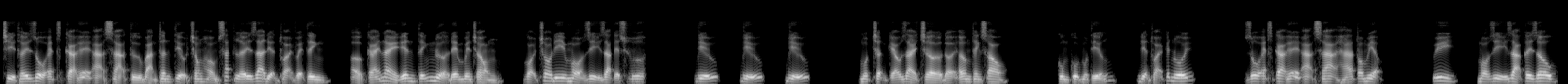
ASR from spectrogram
chỉ thấy rổ s cả hệ ạ xạ từ bản thân tiểu trong hòm sắt lấy ra điện thoại vệ tinh, ở cái này yên tĩnh nửa đêm bên trong, gọi cho đi mò dị dạ tệ xưa biểu biểu biểu. Một trận kéo dài chờ đợi âm thanh sau. Cùng cụt một tiếng, điện thoại kết nối. Rổ s cả hệ ạ xạ há to miệng. Uy mò dị dạ cây dâu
